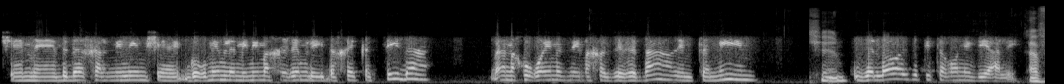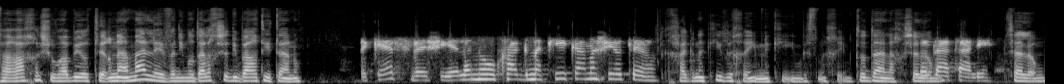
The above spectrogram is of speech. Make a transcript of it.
שהם אה, בדרך כלל מינים שגורמים למינים אחרים להידחק הצידה. אנחנו רואים את זה עם החזירי בר, עם תנים. כן. זה לא איזה פתרון אידיאלי. הבהרה חשובה ביותר. נעמה לב, אני מודה לך שדיברת איתנו. בכיף, ושיהיה לנו חג נקי כמה שיותר. חג נקי וחיים נקיים ושמחים. תודה לך, שלום. תודה, טלי. שלום.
